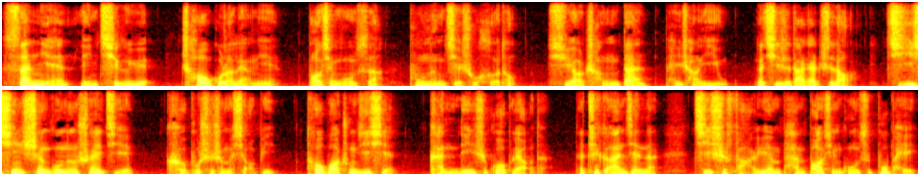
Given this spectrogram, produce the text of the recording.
三年零七个月，超过了两年，保险公司啊不能解除合同，需要承担赔偿义务。那其实大家知道，急性肾功能衰竭可不是什么小病，投保重疾险肯定是过不了的。那这个案件呢，即使法院判保险公司不赔，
